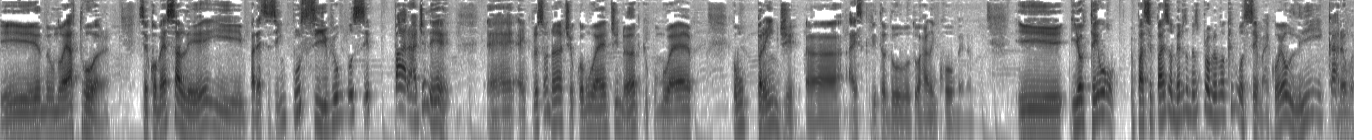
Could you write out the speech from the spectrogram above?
E não, não é. Né? Você começa a ler e parece ser impossível você parar de ler é, é impressionante como é dinâmico, como é como prende uh, a escrita do, do Harlan Coben. Né? E, e eu tenho. Eu passei mais ou menos o mesmo problema que você, Michael. Eu li e caramba.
